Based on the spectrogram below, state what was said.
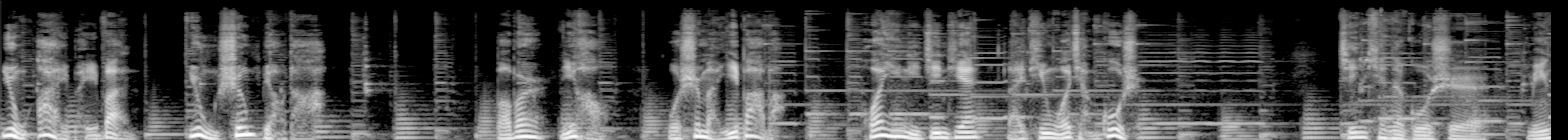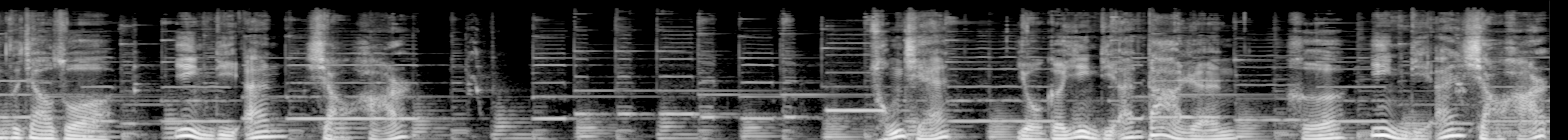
用爱陪伴，用声表达。宝贝儿，你好，我是满意爸爸，欢迎你今天来听我讲故事。今天的故事名字叫做《印第安小孩儿》。从前有个印第安大人和印第安小孩儿。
